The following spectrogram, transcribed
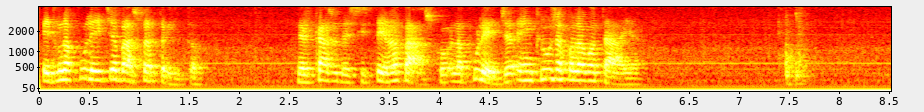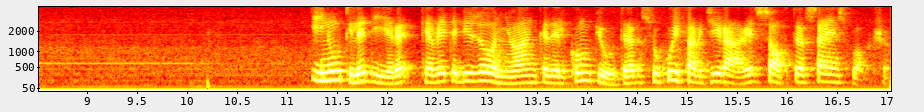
ed una puleggia a basso attrito. Nel caso del sistema Pasco la puleggia è inclusa con la rotaia, Inutile dire che avete bisogno anche del computer su cui far girare il software Science Workshop.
